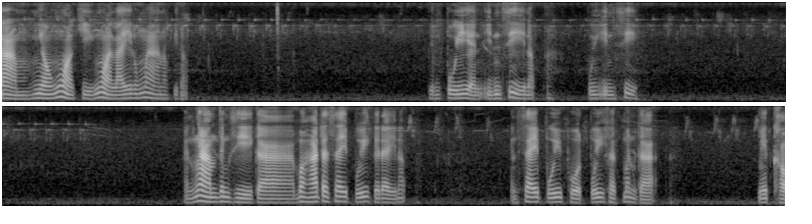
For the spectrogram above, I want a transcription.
น้ำเหี่ยวงัวขี่งัวไหลลงมาเนาะพี่น้องเป็นปุ๋ยอันอินทรีเนาะปุ๋ยอินทรีอันงามจังสีกาบ่หาแต่ใส่ปุ๋ยก็ได้เนาะอันใส่ปุ๋ยโพดปุ๋ยคักมันกะเม็ดเขา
